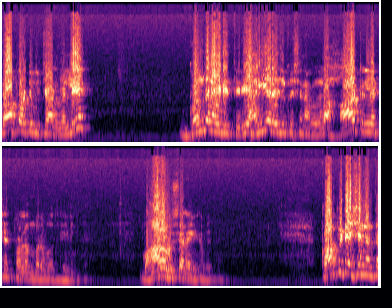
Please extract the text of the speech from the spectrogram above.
ಪ್ರಾಪರ್ಟಿ ವಿಚಾರದಲ್ಲಿ ಗೊಂದಲ ಹಿಡಿತೀರಿ, ಹೈಯರ್ ಎಜುಕೇಶನ್ ಆಗೋದಿಲ್ಲ, ಹಾರ್ಟ್ ರಿಲೇಟೆಡ್ ಪ್ರಾಬ್ಲಮ್ ಬರ್ಬೋದು ರೀ ನಿಮಗೆ. ಬಹಳ ಹುಷಾರಾಗಿರಬೇಕು. ಕಾಂಪಿಟೇಷನ್ ಅಂತ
